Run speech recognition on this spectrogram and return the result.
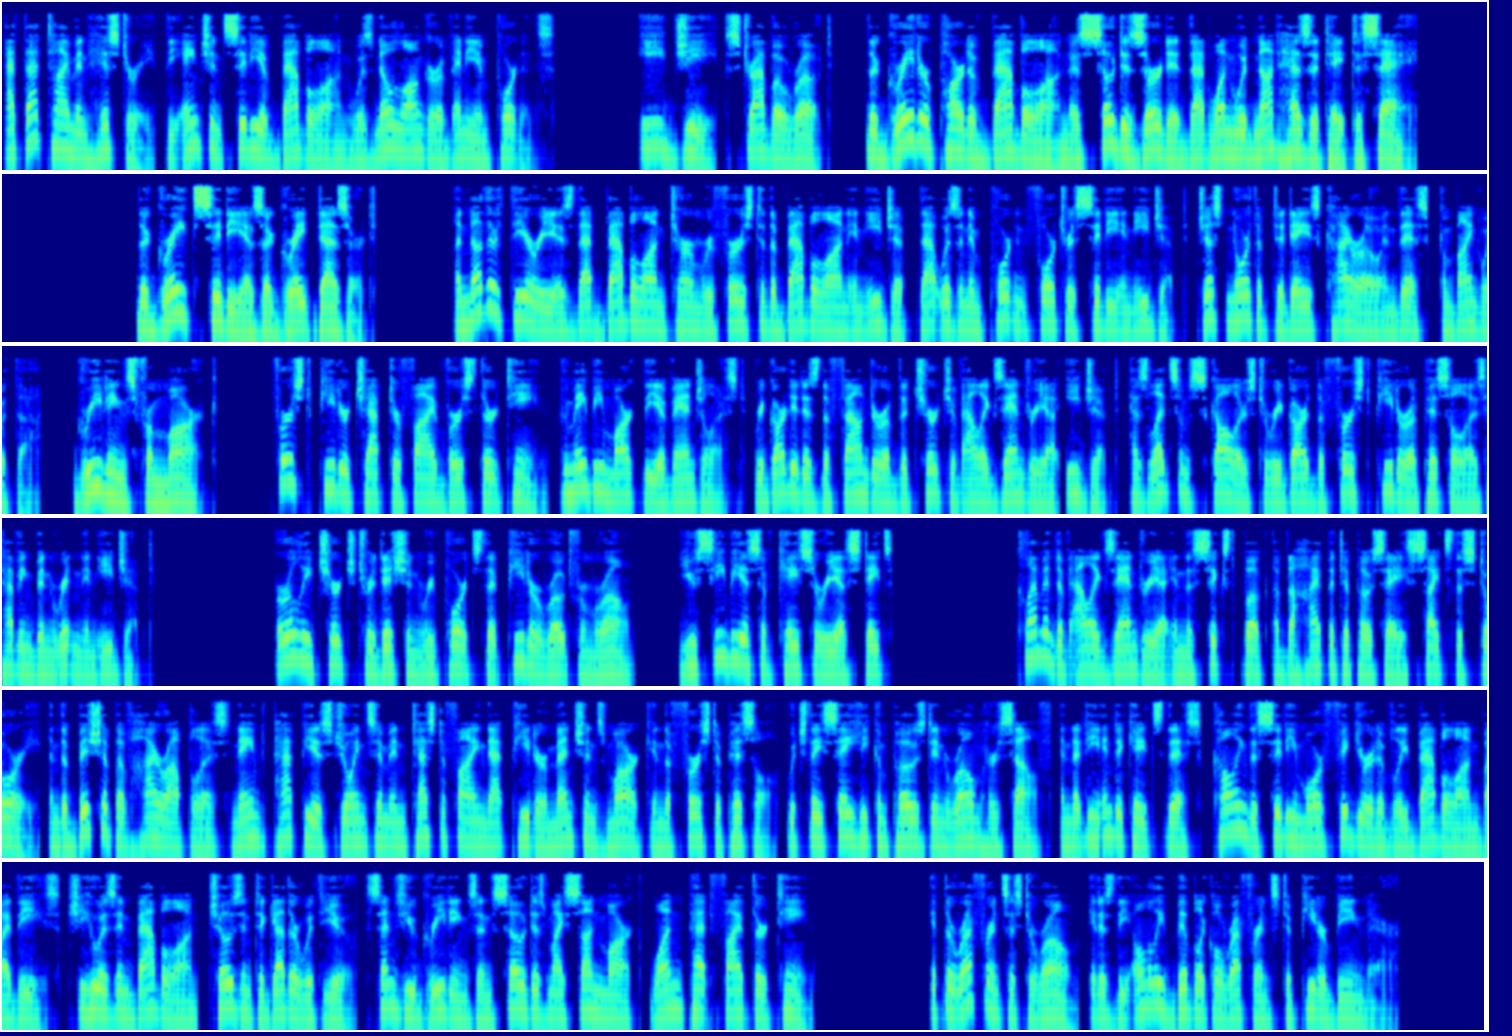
At that time in history the ancient city of Babylon was no longer of any importance e.g. Strabo wrote the greater part of Babylon is so deserted that one would not hesitate to say the great city is a great desert Another theory is that Babylon term refers to the Babylon in Egypt that was an important fortress city in Egypt, just north of today's Cairo and this, combined with the "'Greetings from Mark' 1 Peter chapter 5 verse 13, who may be Mark the Evangelist, regarded as the founder of the Church of Alexandria Egypt, has led some scholars to regard the First Peter epistle as having been written in Egypt. Early church tradition reports that Peter wrote from Rome. Eusebius of Caesarea states, Clement of Alexandria in the sixth book of the Hypotyposes cites the story, and the bishop of Hierapolis named Papias joins him in testifying that Peter mentions Mark in the first epistle, which they say he composed in Rome herself, and that he indicates this, calling the city more figuratively Babylon by these, She who is in Babylon, chosen together with you, sends you greetings and so does my son Mark, 1 Pet 5.13. If the reference is to Rome, it is the only biblical reference to Peter being there.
